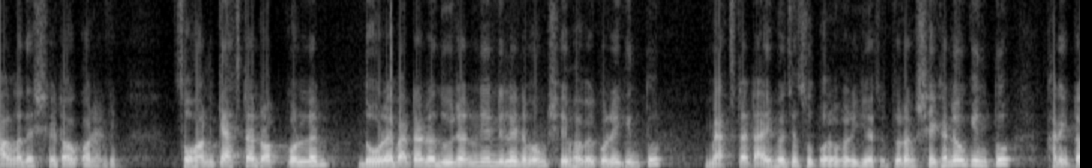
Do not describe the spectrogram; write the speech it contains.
বাংলাদেশ সেটাও করেনি। সোহান ক্যাচটা ড্রপ করলেন, দৌড়ে ব্যাটাররা দুই রান নিয়ে নিলেন এবং সেভাবে করেই কিন্তু ম্যাচটা টাই হয়েছে, সুপার ওভারে গিয়েছে। সুতরাং সেখানেও কিন্তু খানিকটা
